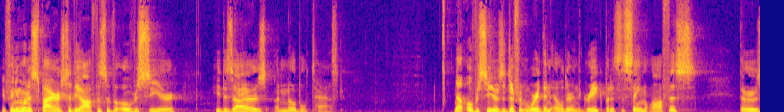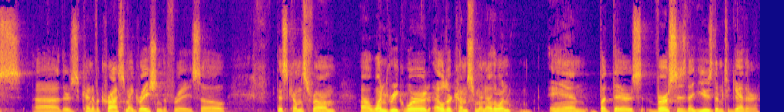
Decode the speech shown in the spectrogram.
If anyone aspires to the office of overseer, he desires a noble task. Now, overseer is a different word than elder in the Greek, but it's the same office. There's, uh, there's kind of a cross migration of the phrase. So this comes from uh, one Greek word, elder comes from another one, and but there's verses that use them together.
